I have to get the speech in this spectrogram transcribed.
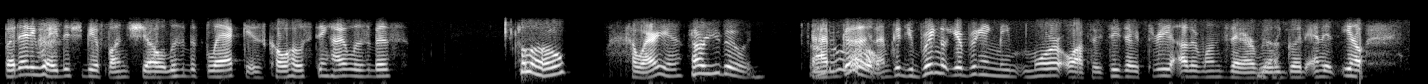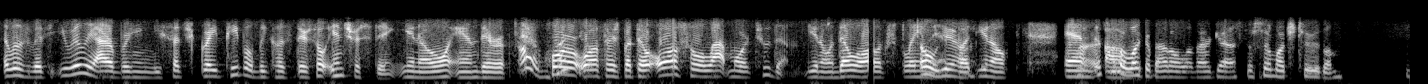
But anyway, this should be a fun show. Elizabeth Black is co-hosting. Hi, Elizabeth. Hello. How are you? How are you doing? I'm, doing good. well. I'm good. You bring you're bringing me more authors. These are three other ones that are really Yes. good, and it you know Elizabeth, you really are bringing me such great people because they're so interesting, you know, and they're Oh, horror authors, but they're also a lot more to them, you know, and they'll all explain Oh, that. yeah. But you know, and Uh, that's what I um, like about all of our guests. There's so much to them.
